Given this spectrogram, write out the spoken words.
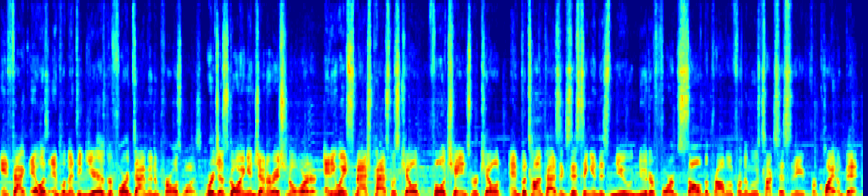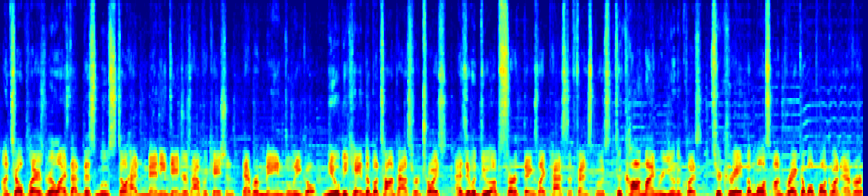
In fact, it was implemented years before Diamond and Pearls was. We're just going in generational order. Anyway, Smash Pass was killed, full chains were killed, and Baton Pass existing in this new, neuter form solved the problem for the move's toxicity for quite a bit, until players realized that this move still had many dangerous applications that remained legal. Mew became the Baton Passer of choice, as it would do absurd things like pass defense boost to Calm Mind Reuniclus to create the most unbreakable Pokemon ever,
